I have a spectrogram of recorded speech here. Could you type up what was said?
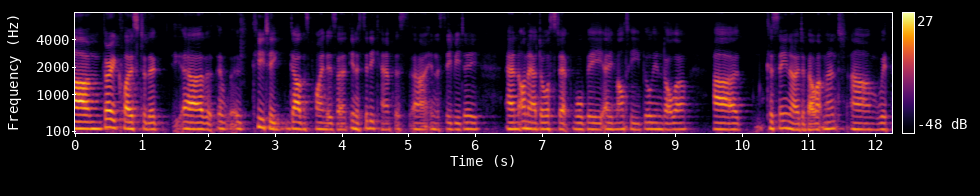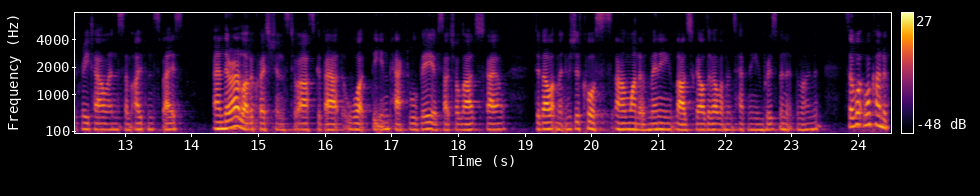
Um, very close to the, uh, the QUT Gardens Point is an inner city campus uh, in the CBD, and on our doorstep will be a multi-billion dollar uh, casino development um, with retail and some open space. And there are a lot of questions to ask about what the impact will be of such a large scale development, which, of course, um, one of many large scale developments happening in Brisbane at the moment. So, what, what kind of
